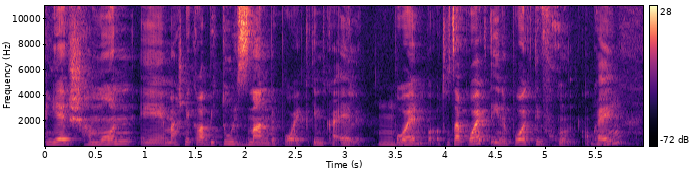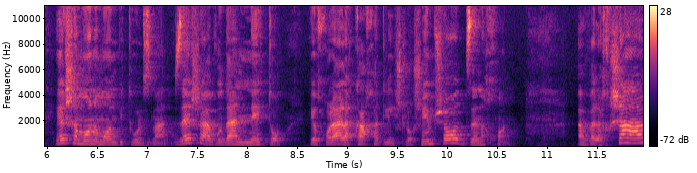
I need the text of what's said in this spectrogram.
יש המון, אה, מה שנקרא, ביטול זמן בפרויקטים כאלה. Mm-hmm. פרויקט, את רוצה פרויקט? הנה, פרויקט אבחון, אוקיי? Mm-hmm. יש המון המון ביטול זמן. זה שהעבודה נטו יכולה לקחת לי 30 שעות, זה נכון. אבל עכשיו,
